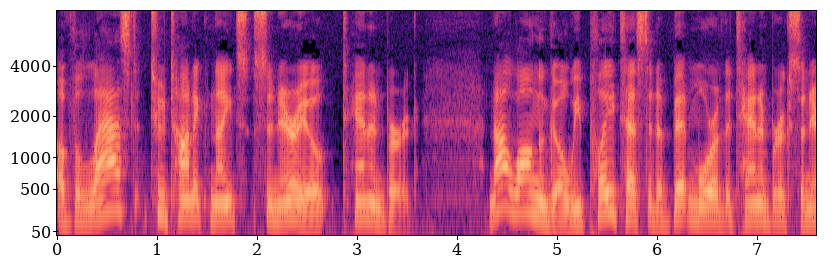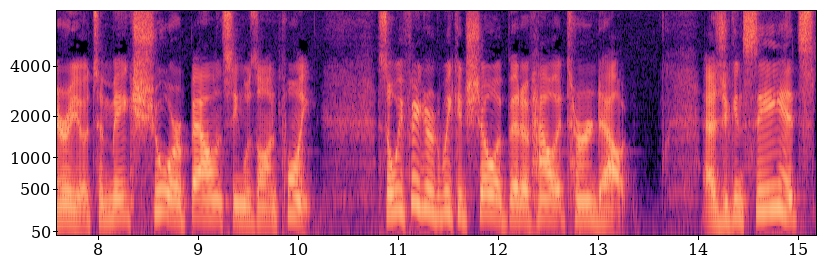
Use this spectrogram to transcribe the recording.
of the last Teutonic Knights scenario, Tannenberg. Not long ago, we play tested a bit more of the Tannenberg scenario to make sure balancing was on point. So we figured we could show a bit of how it turned out. As you can see, it's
